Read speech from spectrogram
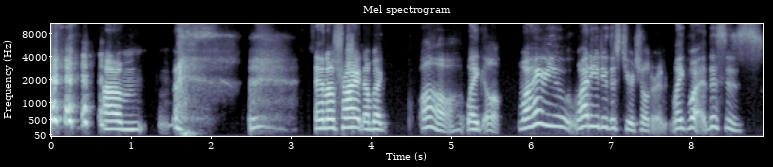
um and then I'll try it and I'm like, oh, like oh, why are you why do you do this to your children? Like what this is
